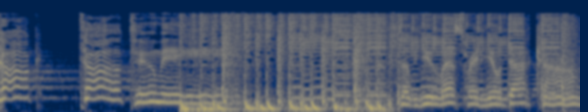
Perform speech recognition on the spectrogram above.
Talk, talk to me. WSRadio.com.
